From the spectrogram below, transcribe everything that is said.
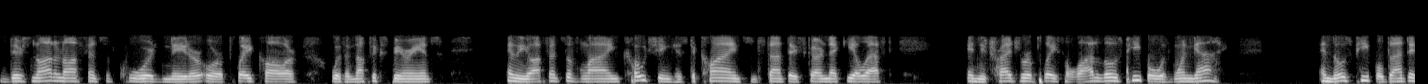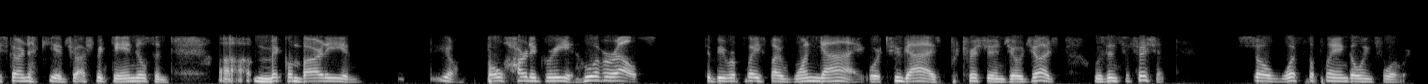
there's not an offensive coordinator or a play caller with enough experience, and the offensive line coaching has declined since Dante Scarnecchia left, and you tried to replace a lot of those people with one guy. And those people, Dante Scarnecchia, Josh McDaniels, and uh, Mick Lombardi, and you know Bo Hardegree, and whoever else, to be replaced by one guy or two guys, Patricia and Joe Judge, was insufficient. So, what's the plan going forward?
